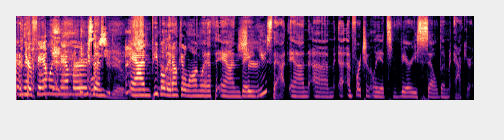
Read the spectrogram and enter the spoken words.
and their family members course and you do. and people they don't get along with and they Sure. use that and um, unfortunately it's very seldom accurate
